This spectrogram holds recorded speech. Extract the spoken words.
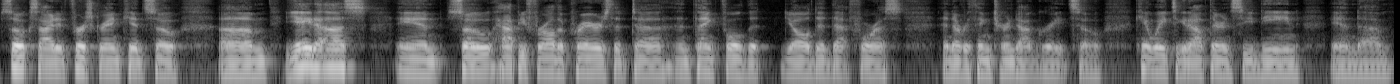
So excited, first grandkid. So um, yay to us, and so happy for all the prayers that uh, and thankful that y'all did that for us. And everything turned out great. So can't wait to get out there and see Dean. And um,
